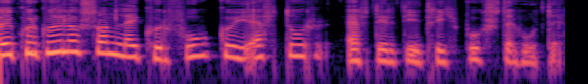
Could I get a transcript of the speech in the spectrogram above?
Haukur Guðlaugsson leikur fúgu í eftir eftir Dietrich Buxtehúti.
